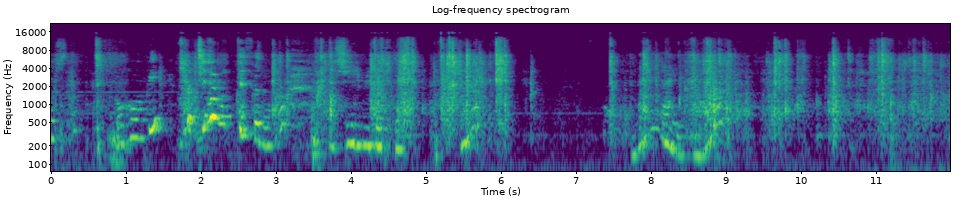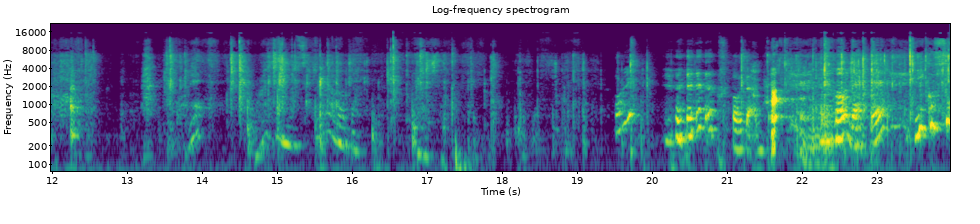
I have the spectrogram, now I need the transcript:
ってして。ご褒美？こっちで待ってくるの？足指できて。何がいいかなんの好きなのだ。あれ？そうだね そうだねいい子して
